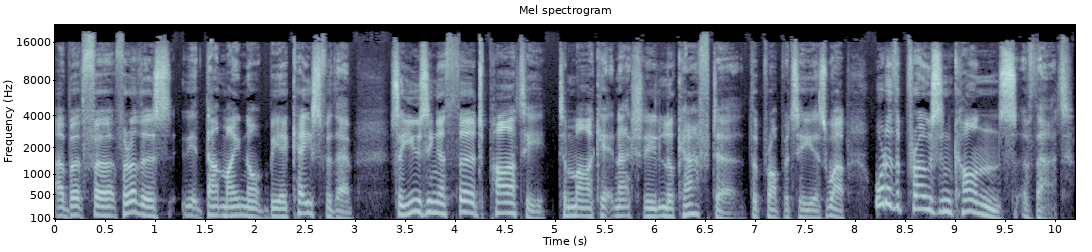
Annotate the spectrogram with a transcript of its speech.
Uh, but for, for others, that might not be a case for them. So using a third party to market and actually look after the property as well. What are the pros and cons of that?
